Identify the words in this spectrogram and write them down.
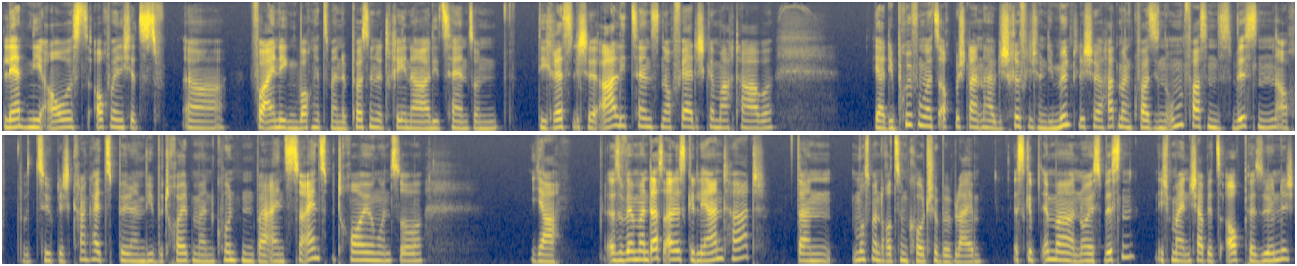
lernt nie aus, auch wenn ich jetzt äh, vor einigen Wochen jetzt meine Personal Trainer Lizenz und die restliche A-Lizenz noch fertig gemacht habe. Ja, die Prüfung jetzt auch bestanden habe, die schriftliche und die mündliche, hat man quasi ein umfassendes Wissen, auch bezüglich Krankheitsbildern, wie betreut man Kunden bei 1 zu 1 Betreuung und so. Ja, also wenn man das alles gelernt hat, dann muss man trotzdem coachable bleiben. Es gibt immer neues Wissen. Ich meine, ich habe jetzt auch persönlich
